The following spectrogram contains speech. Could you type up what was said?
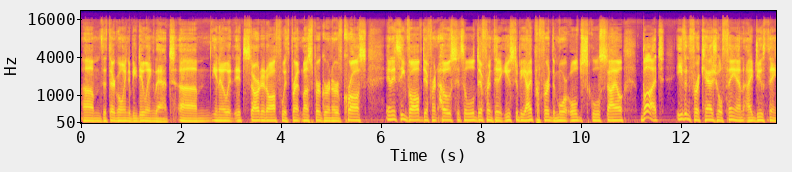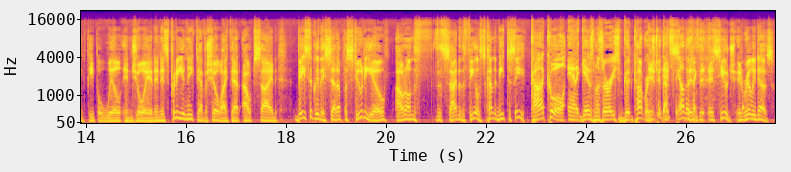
um, that they're going to be doing that. Um, you know, it, it, started off with Brent Musburger and Irv Cross, and it's evolved different hosts. It's a little different than it used to be. I preferred the more old school style, but even for a casual fan, I do think people will enjoy it. And it's pretty unique to have a show like that outside. Basically, they set up a studio out on the the side of the field. It's kind of neat to see. Kind of cool, and it gives Missouri some good coverage it, too. That's the other thing. it's huge. It really does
